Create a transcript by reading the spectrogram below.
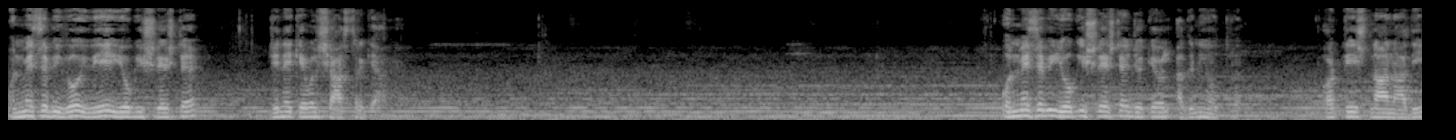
उनमें से भी वो वे योगी श्रेष्ठ है जिन्हें केवल शास्त्र ज्ञान है। उनमें से भी योगी श्रेष्ठ है जो केवल अग्निहोत्र और तीर स्नान आदि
